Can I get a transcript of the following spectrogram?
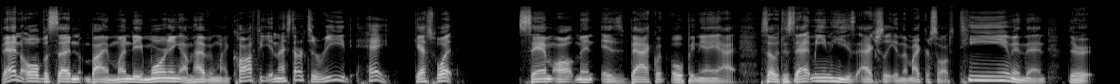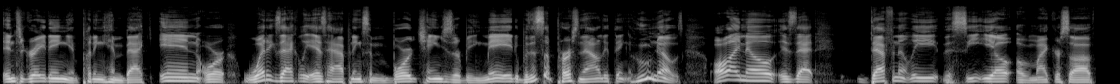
Then all of a sudden, by Monday morning, I'm having my coffee and I start to read, hey, guess what? Sam Altman is back with OpenAI. So does that mean he's actually in the Microsoft team and then they're integrating and putting him back in or what exactly is happening? Some board changes are being made. Was this a personality thing? Who knows? All I know is that definitely the CEO of Microsoft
